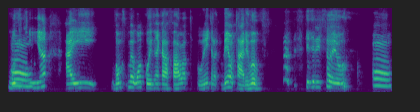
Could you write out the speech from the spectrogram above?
musiquinha, aí vamos comer alguma coisa, né? Que ela fala, tipo, entra, vem otário, vamos. que dirige sou eu. É,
